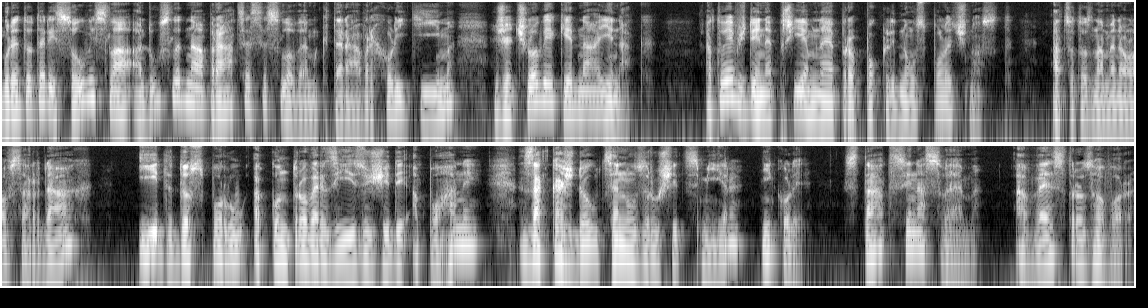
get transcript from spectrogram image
Bude to tedy souvislá a důsledná práce se slovem, která vrcholí tím, že člověk jedná jinak. A to je vždy nepříjemné pro poklidnou společnost. A co to znamenalo v Sardách? Jít do sporů a kontroverzí z židy a pohany? Za každou cenu zrušit smír? Nikoli. Stát si na svém a vést rozhovor.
